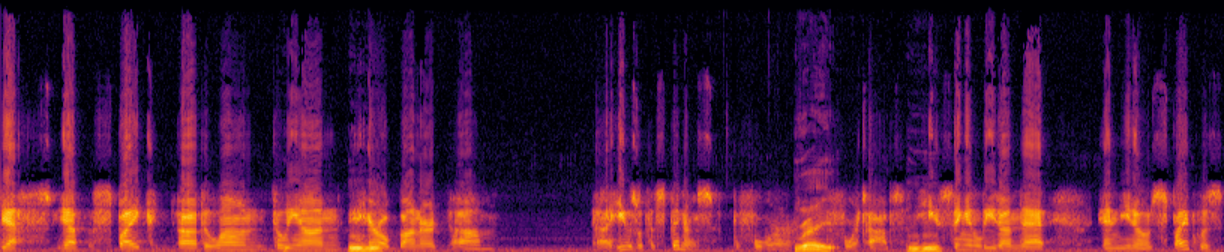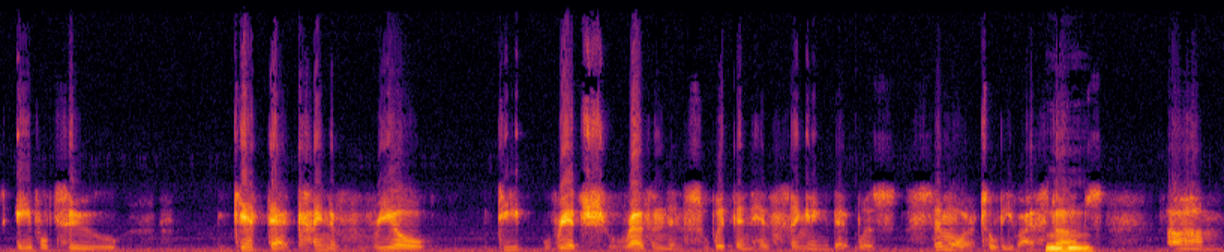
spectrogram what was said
Yes, yep. Spike, uh, DeLeon, DeLeon, Mhm. Harold Bonhart. Um, uh, he was with the Spinners before Right. Four Tops, and Mhm. he's singing lead on that. And you know, Spike was able to get that kind of real deep, rich resonance within his singing that was similar to Levi Stubbs. Um,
